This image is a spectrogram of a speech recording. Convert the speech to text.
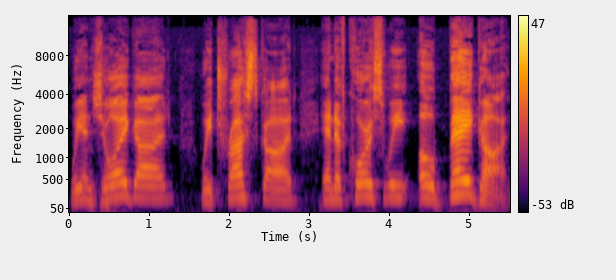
We enjoy God, we trust God, and of course, we obey God.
